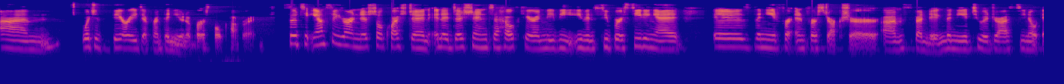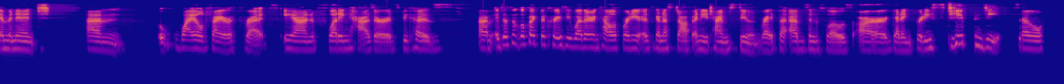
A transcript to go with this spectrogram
um, which is very different than universal coverage. So, to answer your initial question, in addition to healthcare and maybe even superseding it, is the need for infrastructure um, spending, the need to address, you know, imminent um, wildfire threats and flooding hazards because um, it doesn't look like the crazy weather in California is going to stop anytime soon, right? The ebbs and flows are getting pretty steep and deep. So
